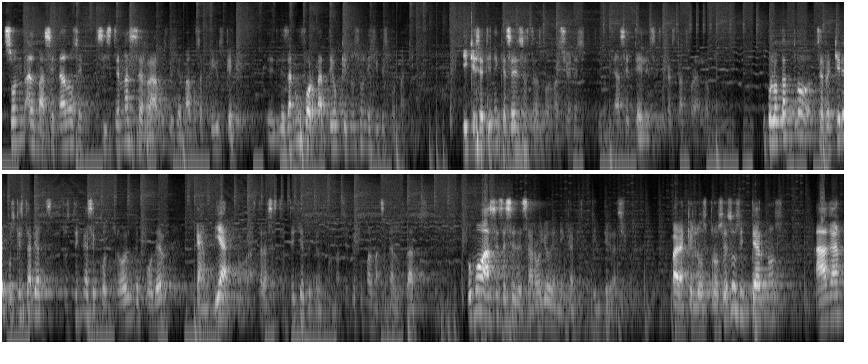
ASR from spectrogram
son almacenados en sistemas cerrados, les llamamos aquellos que les dan un formateo que no son legibles por máquina y que se tienen que hacer esas transformaciones denominadas ETLs, and Load. Y por lo tanto, se requiere pues, que esta área pues, tenga ese control de poder cambiar hasta las estrategias de transformación de cómo almacenan los datos. ¿Cómo haces ese desarrollo de mecanismos de integración para que los procesos internos hagan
